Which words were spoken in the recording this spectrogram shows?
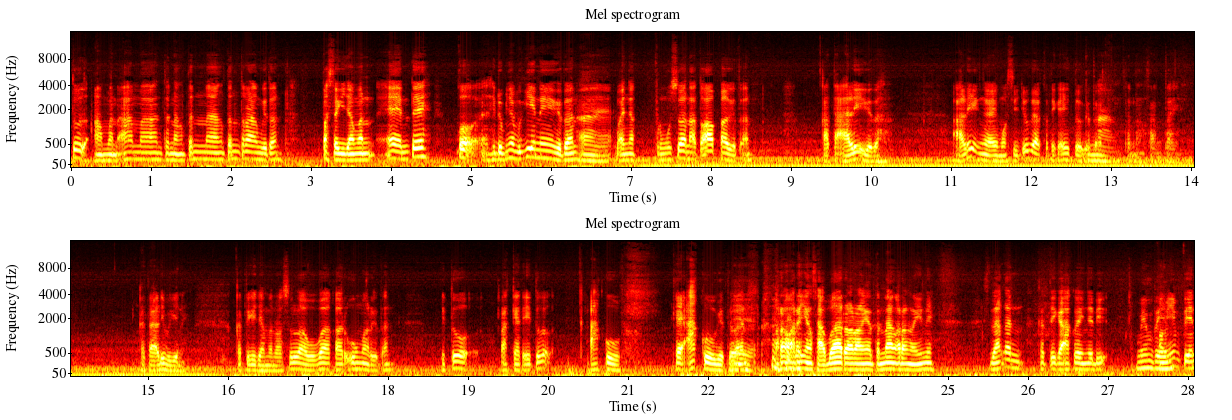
tuh aman-aman tenang-tenang tentram gitu kan. Pas lagi zaman ente kok hidupnya begini gitu kan. Ah, ya. banyak permusuhan atau apa gitu kan. Kata Ali gitu Ali nggak emosi juga ketika itu gitu Tenang. tenang santai kata Ali begini ketika zaman Rasulullah Abu Bakar Umar gitu kan itu rakyat itu aku kayak aku gitu kan Iya. orang-orang yang sabar orang yang tenang orang yang ini sedangkan ketika aku yang jadi Mimpin. pemimpin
